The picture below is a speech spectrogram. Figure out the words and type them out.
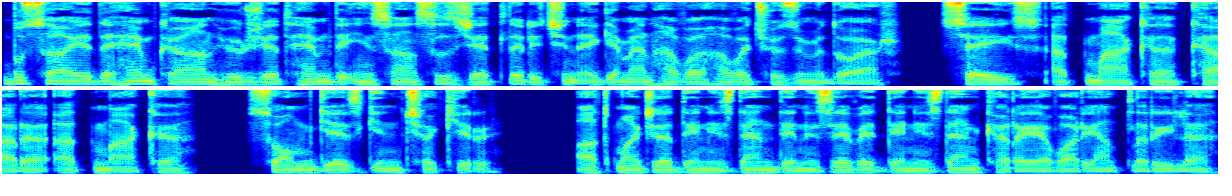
bu sayede hem Kaan Hürjet hem de insansız jetler için egemen hava hava çözümü doğar. Seys, Atmaka, Kara, Atmaka, Som, Gezgin, Çakir, Atmaca denizden denize ve denizden karaya varyantlarıyla,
